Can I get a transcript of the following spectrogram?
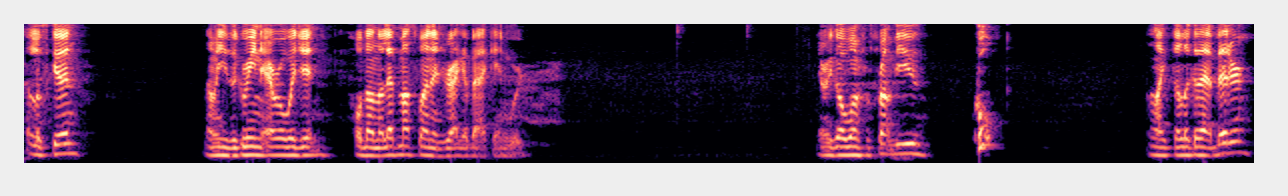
That looks good. I'm going to use a green arrow widget. Hold down the left mouse button and drag it back inward. There we go, one for front view. I like the look of that better.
